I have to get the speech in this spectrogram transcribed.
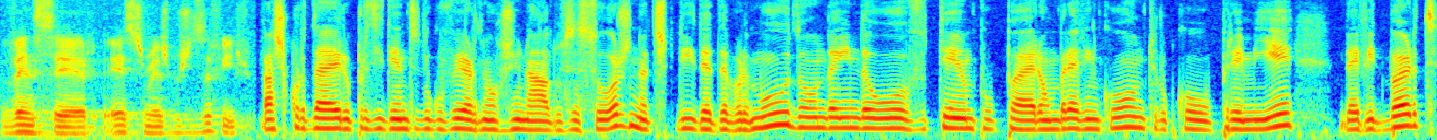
vencer esses mesmos desafios. Vasco Cordeiro, presidente do Governo Regional dos Açores, na despedida da Bermuda, onde ainda houve tempo para um breve encontro com o Premier David Burt.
